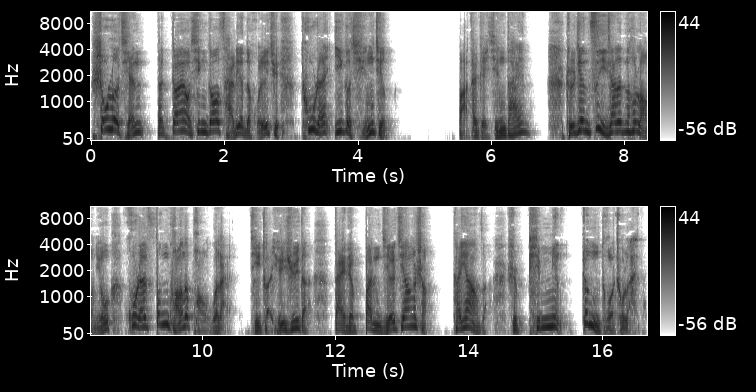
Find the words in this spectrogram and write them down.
收了钱，他刚要兴高采烈的回去，突然一个情景把他给惊呆了。只见自己家的那头老牛忽然疯狂的跑过来，气喘吁吁的，带着半截缰绳，看样子是拼命挣脱出来的。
